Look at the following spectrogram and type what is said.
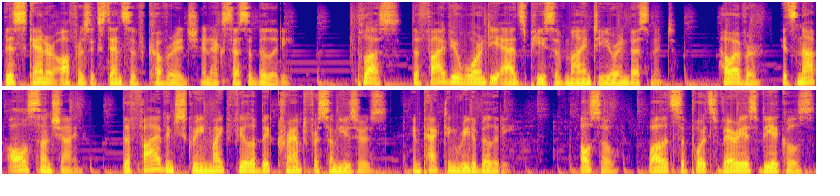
this scanner offers extensive coverage and accessibility. Plus, the 5 year warranty adds peace of mind to your investment. However, it's not all sunshine. The 5 inch screen might feel a bit cramped for some users, impacting readability. Also, while it supports various vehicles,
